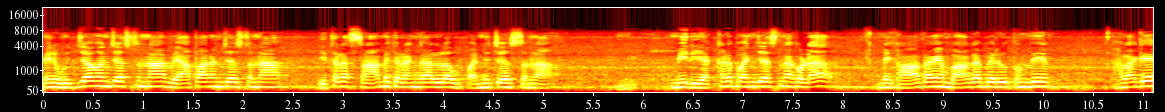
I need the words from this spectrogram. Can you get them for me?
మీరు ఉద్యోగం చేస్తున్నా వ్యాపారం చేస్తున్నా ఇతర శ్రామిక రంగాల్లో పనిచేస్తున్నా మీరు ఎక్కడ పనిచేసినా కూడా మీకు ఆదాయం బాగా పెరుగుతుంది. అలాగే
